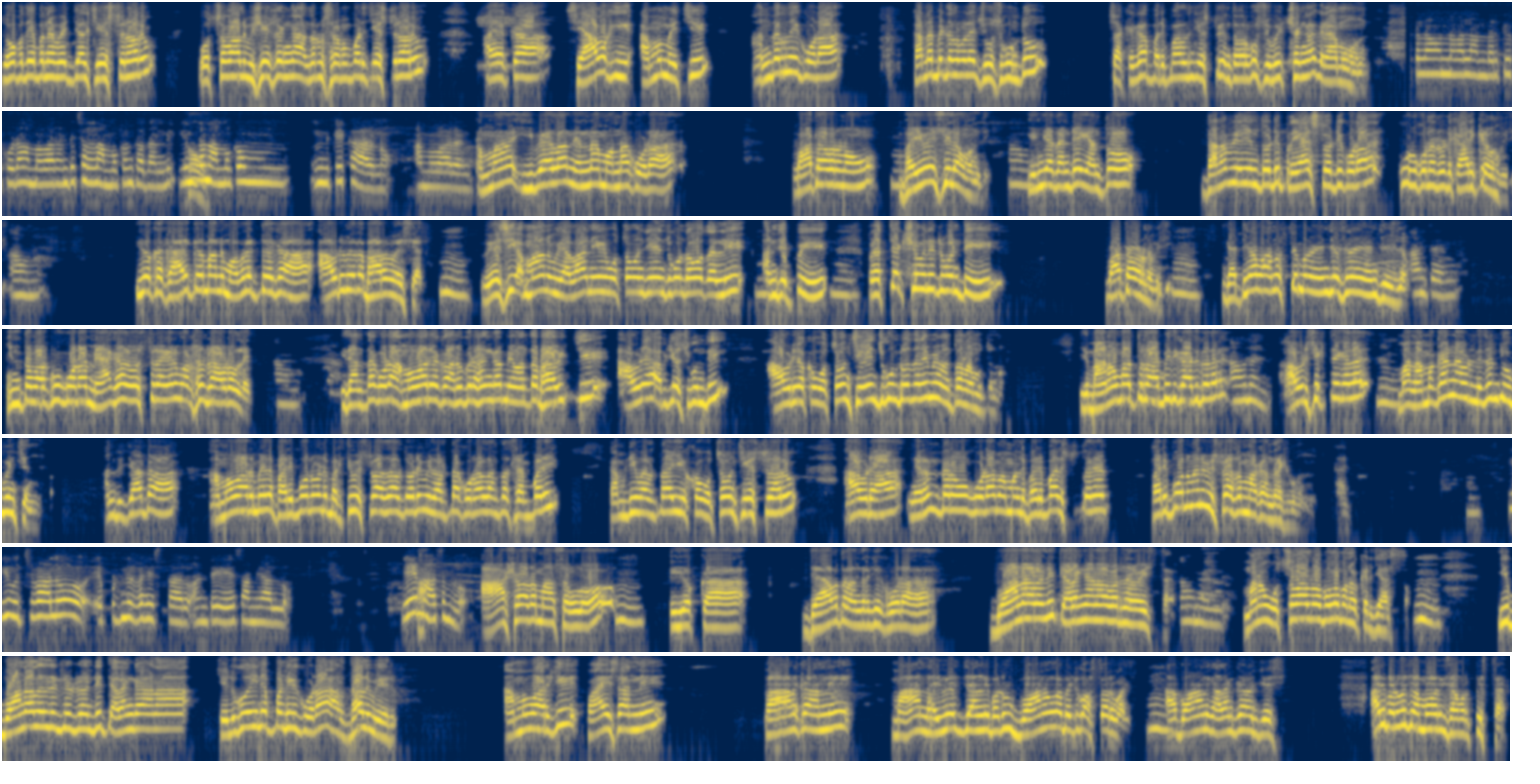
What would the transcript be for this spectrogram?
ధూపదీప నైవేద్యాలు చేస్తున్నారు. ఉత్సవాలు విశేషంగా అందరూ శ్రమపడి చేస్తున్నారు. ఆ యొక్క సేవకి అమ్మ మెచ్చి అందరినీ కూడా కన్నబిడ్డల వలె చూసుకుంటూ చక్కగా పరిపాలన చేస్తూ ఇంతవరకు సుభిక్షంగా గ్రామం ఉంది. ఇక్కడ ఉన్న వాళ్ళందరికీ కూడా అమ్మవారు అంటే చాలా నమ్మకం కదండి. ఇంత అవును. నమ్మకంకి కారణం. అమ్మ ఈవేళ నిన్న మొన్న కూడా వాతావరణం భయమేసిలా ఉంది. ఏం చేద్దంటే ఎంతో ధన వ్యయంతో ప్రయాసతోటి కూడా కూడుకున్నటువంటి కార్యక్రమం ఇది. ఈ యొక్క కార్యక్రమాన్ని మొదలెట్టాక ఆవిడ మీద భారం వేశారు. వేసి అమ్మా నువ్వు ఎలా నీ ఉత్సవం చేయించుకుంటావో తల్లి అని చెప్పి ప్రత్యక్షమైనటువంటి వాతావరణం ఇది. గట్టిగా వాన వస్తే మనం ఏం చేసినా ఏం చేయలేం. ఇంతవరకు కూడా మేఘాలు వస్తున్నాయి కానీ వర్షం రావడం లేదు. ఇదంతా కూడా అమ్మవారి యొక్క అనుగ్రహంగా మేమంతా భావించి ఆవిడే అవి చేసుకుంది. ఆవిడ యొక్క ఉత్సవం చేయించుకుంటుందని మేమంతా నమ్ముతున్నాం. ఇది మానవ మాత్రులు ఆపేది కాదు కదా? ఆవిడ శక్తే కదా? మా నమ్మకాన్ని ఆవిడ నిజం చూపించింది. అందుచేత అమ్మవారి మీద పరిపూర్ణమైన భక్తి విశ్వాసాలతో వీళ్ళంతా కుర్రాళ్ళంతా శ్రమపడి కమిటీ వాళ్ళంతా ఈ యొక్క ఉత్సవం చేస్తున్నారు. ఆవిడ నిరంతరం కూడా మమ్మల్ని పరిపాలిస్తుందనే పరిపూర్ణమైన విశ్వాసం మాకు అందరికీ ఉంది. ఈ ఉత్సవాలు ఎప్పుడు నిర్వహిస్తారు? అంటే ఏ సమయాల్లో? ఏ మాసంలో? ఆషాఢ మాసంలో ఈ యొక్క దేవతలందరికీ కూడా బోనాలని తెలంగాణ వారు నిర్వహిస్తారు. మనం ఉత్సవాల రూపంలో మనం ఇక్కడ చేస్తాం. ఈ బోనాలు అనేటటువంటి తెలంగాణ తెలుగు అయినప్పటికీ కూడా అర్థాలు వేరు. అమ్మవారికి పాయసాన్ని పానకాన్ని మహా నైవేద్యాన్ని పడుకు బోనంలో పెట్టుకు వస్తారు వాళ్ళు. ఆ బోనానికి అలంకారం చేసి. అది పడుకొచ్చి అమ్మవారికి సమర్పిస్తారు.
